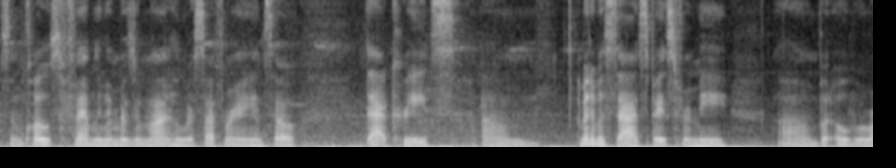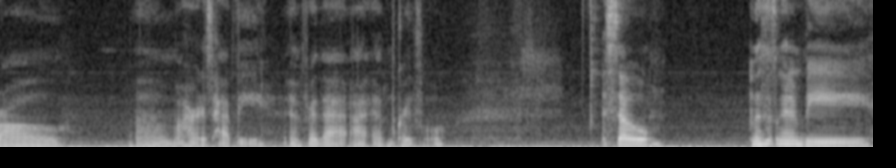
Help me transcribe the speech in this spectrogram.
some close family members of mine who are suffering, and so that creates um, a bit of a sad space for me. Um, but overall, um, my heart is happy, and for that, I am grateful. So, this is going to be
